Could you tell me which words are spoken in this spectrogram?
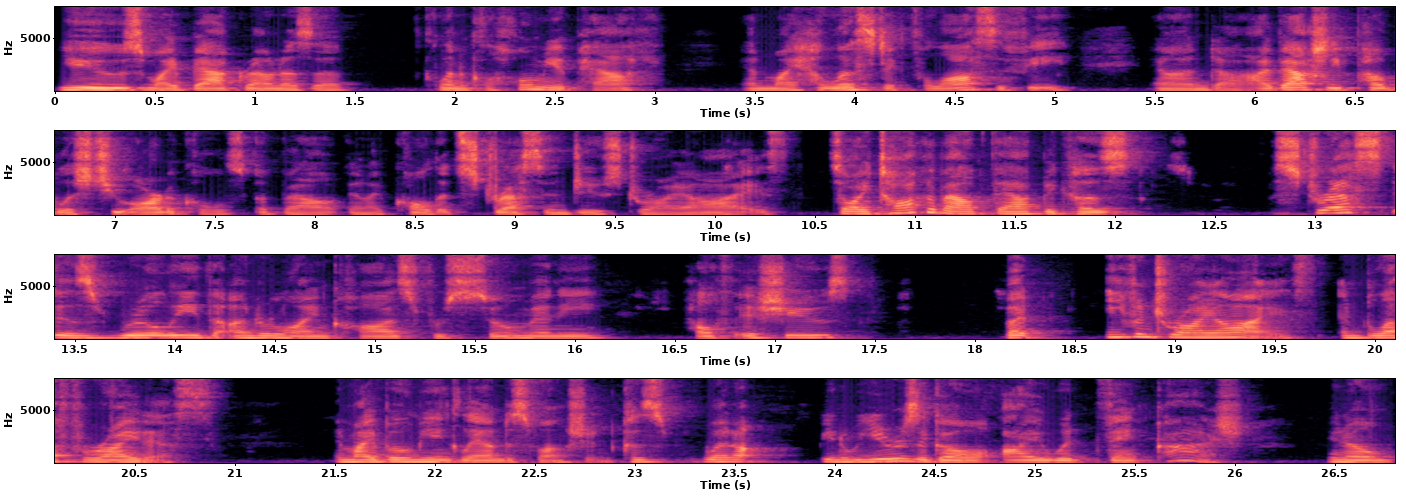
use my background as a clinical homeopath and my holistic philosophy. And uh, I've actually published two articles about, and I called it stress induced dry eyes. So I talk about that because stress is really the underlying cause for so many health issues, but even dry eyes and blepharitis and meibomian gland dysfunction. Because when, I, you know, years ago, I would think, gosh, you know,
